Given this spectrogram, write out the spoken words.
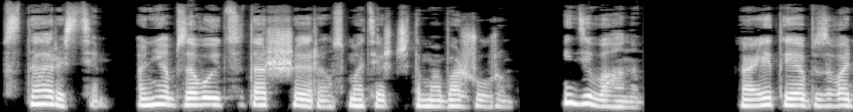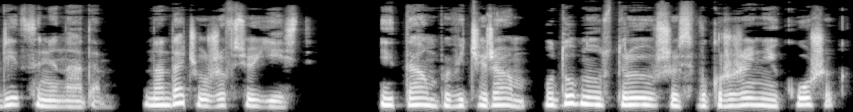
В старости они обзаводятся торшером с матерчатым абажуром и диваном. А это и обзаводиться не надо. На даче уже все есть. И там по вечерам, удобно устроившись в окружении кошек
